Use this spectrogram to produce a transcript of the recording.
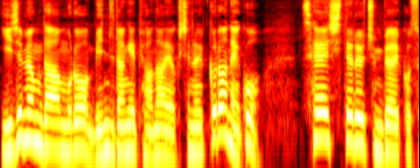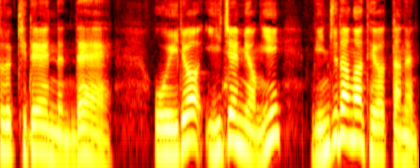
이재명 다음으로 민주당의 변화 혁신을 끌어내고 새 시대를 준비할 것으로 기대했는데 오히려 이재명이 민주당화 되었다는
